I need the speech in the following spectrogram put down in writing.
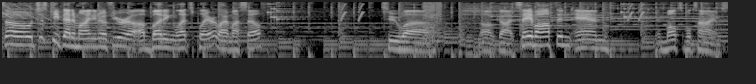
So just keep that in mind. You know, if you're a, a budding Let's Player like myself, to, uh, oh god, save often and, and multiple times.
